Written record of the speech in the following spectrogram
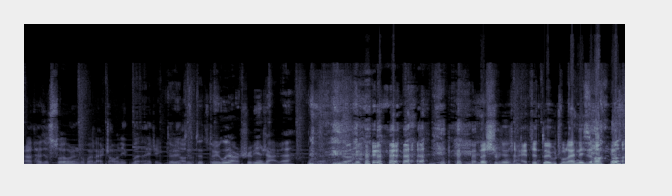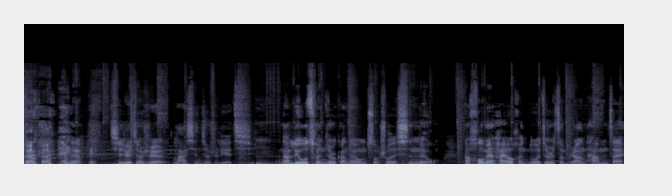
然后他就所有人都会来找你问，哎，这个对？对对，怼过点食品色呗，是吧 那食品色还真对不出来那效果。没有，其实就是拉新就是猎奇，嗯那留存就是刚才我们所说的心流。那后面还有很多就是怎么让他们在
